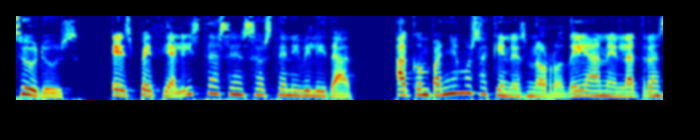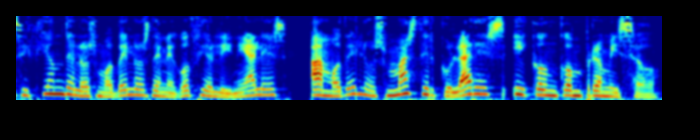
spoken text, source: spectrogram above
Surus, especialistas en sostenibilidad. Acompañamos a quienes nos rodean en la transición de los modelos de negocio lineales a modelos más circulares y con compromiso.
